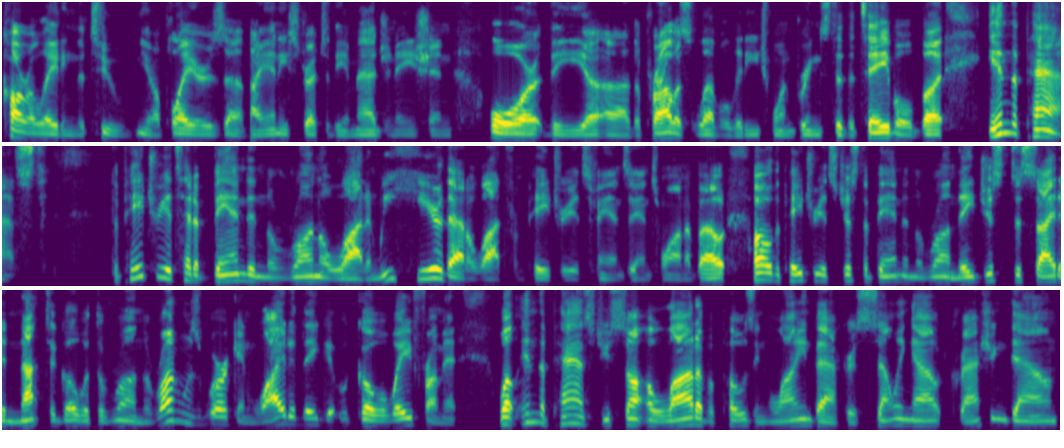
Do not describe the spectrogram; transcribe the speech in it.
correlating the two, you know, players uh, by any stretch of the imagination or the uh, uh, the prowess level that each one brings to the table, but in the past, the Patriots had abandoned the run a lot. And we hear that a lot from Patriots fans, Antoine, about, oh, the Patriots just abandoned the run. They just decided not to go with the run. The run was working. Why did they get, go away from it? Well, in the past, you saw a lot of opposing linebackers selling out, crashing down,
